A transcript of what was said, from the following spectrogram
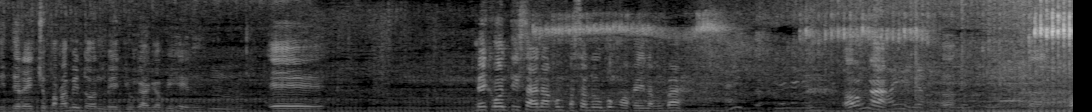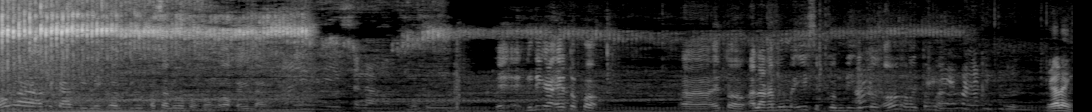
didiretso pa kami doon, medyo gagabihin. Eh, may konti sana akong pasalubong, okay lang ba? Oo nga. Ah, ah, oo nga, Ate Cathy, may konting pasalubong kung okay lang. Eh, eh, hindi nga, ito po. Ah, ito, ala kaming maisip kundi ito. Oo, oh, ito nga. Galing.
